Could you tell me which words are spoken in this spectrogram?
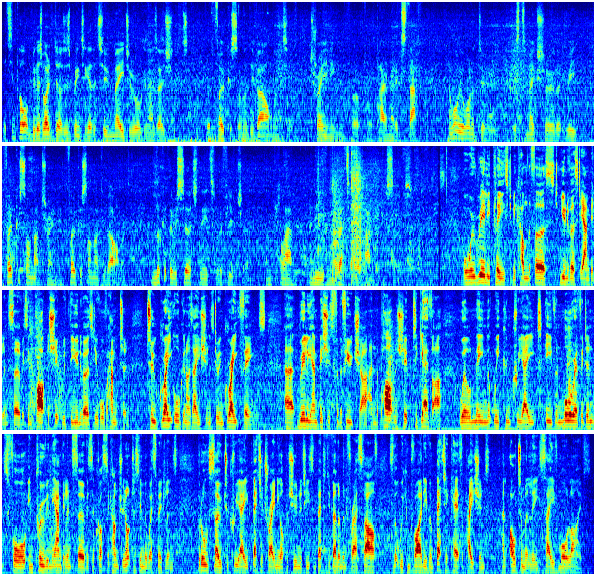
It's important because what it does is bring together two major organisations that focus on the development of training for, for paramedic staff. And what we want to do is to make sure that we focus on that training, focus on that development, look at the research needs for the future and plan an even better ambulance service. Well, we're really pleased to become the first university ambulance service in partnership with the University of Wolverhampton. Two great organisations doing great things, uh, really ambitious for the future, and the partnership together will mean that we can create even more evidence for improving the ambulance service across the country, not just in the West Midlands, but also to create better training opportunities and better development for our staff so that we can provide even better care for patients and ultimately save more lives.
